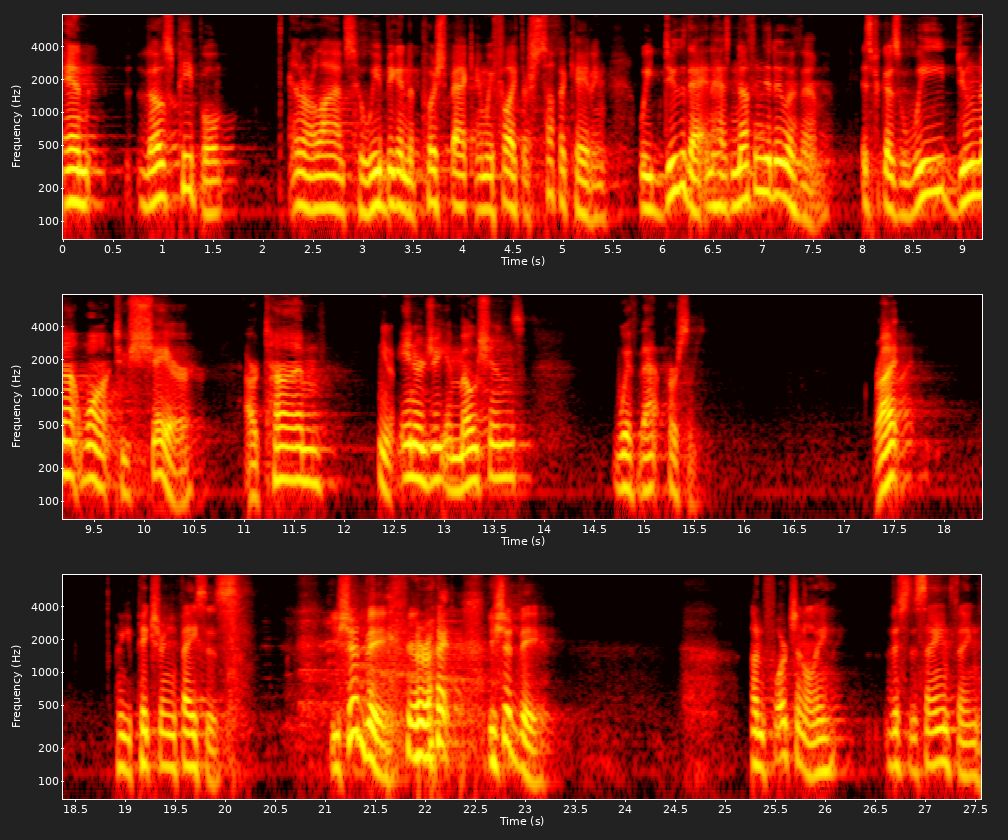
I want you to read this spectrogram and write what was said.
And those people in our lives who we begin to push back and we feel like they're suffocating, we do that and it has nothing to do with them. It's because we do not want to share our time, you know, energy, emotions with that person. Right? Are you picturing faces? You should be, right? You should be. Unfortunately, this is the same thing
